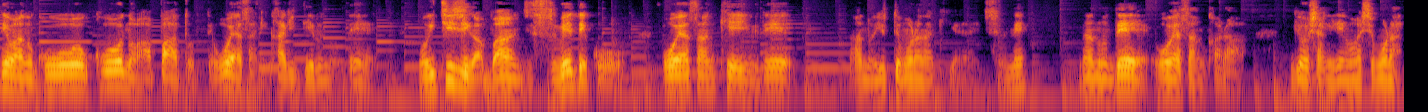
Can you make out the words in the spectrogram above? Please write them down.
でも、あの、こう、こうのアパートって大家さんに借りてるので、もう一時が万事すべてこう、大家さん経由で、あの、言ってもらわなきゃいけないですよね。なので、大家さんから業者に電話してもらっ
